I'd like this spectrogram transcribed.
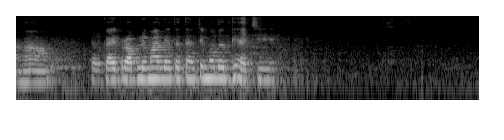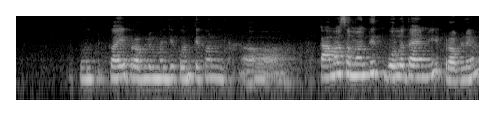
हां. तर काही प्रॉब्लेम आले तर त्यांची मदत घ्यायची. कोण काही प्रॉब्लेम म्हणजे कोणते पण कामासंबंधित बोलत आहे मी प्रॉब्लेम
